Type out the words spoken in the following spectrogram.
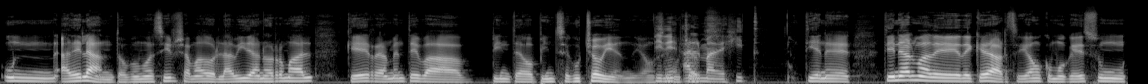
un adelanto, podemos decir, llamado La vida normal, que realmente va pinta o pinta, se escuchó bien, digamos. Tiene alma de hit. Tiene, tiene alma de, de, quedarse, digamos, como que es un,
